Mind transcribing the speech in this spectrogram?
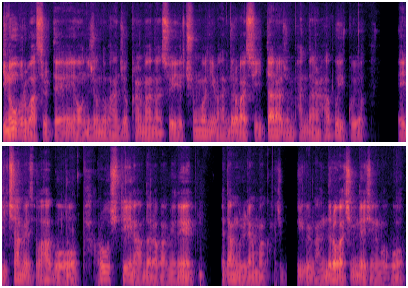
비노브로 봤을 때 어느 정도 만족할 만한 수익 충분히 만들어갈 수 있다라 좀 판단을 하고 있고요. 네, 1차 매수하고 바로 슈팅이 나온다라고 하면은 해당 물량만 가지고 수익을 만들어 가시면 되시는 거고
